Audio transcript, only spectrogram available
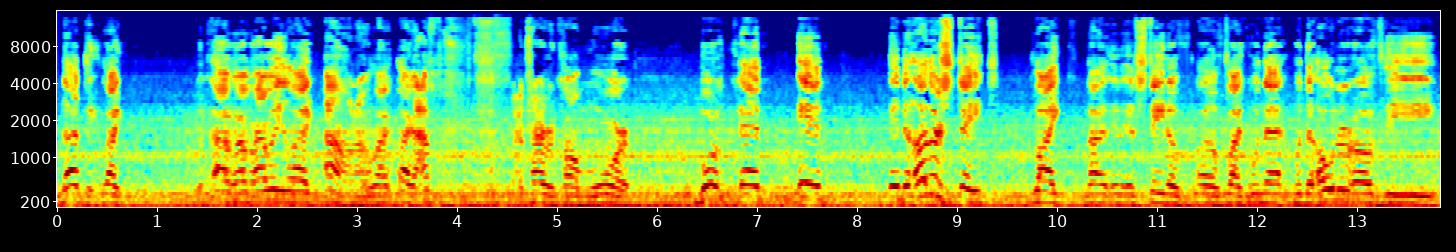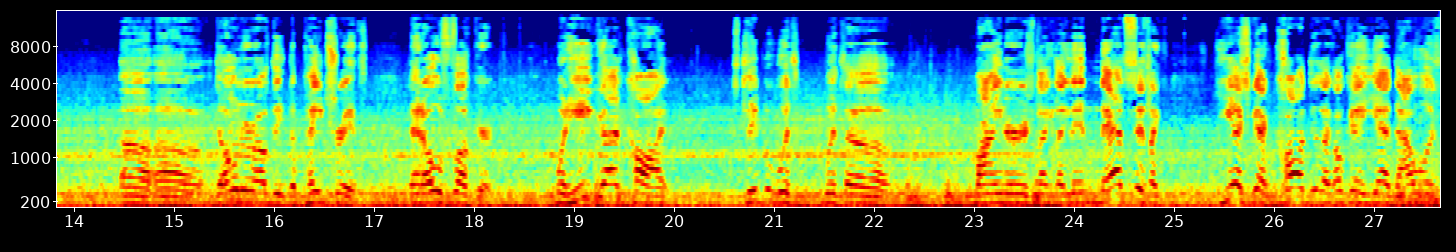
Nothing. Like I, I, I mean, like I don't know, like like I I try to recall more, more and in in the other states, like not in a state of of like when that when the owner of the uh uh the owner of the the Patriots, that old fucker, when he got caught sleeping with with uh minors, like like in that sense, like he actually got caught. They're like, okay, yeah, that was,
